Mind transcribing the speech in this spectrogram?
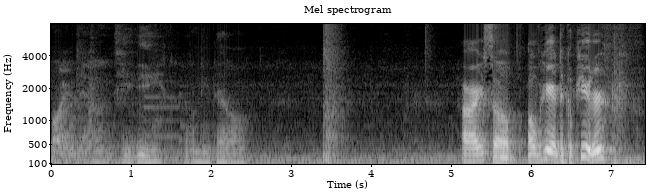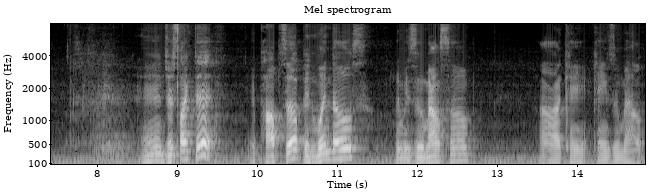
volume down on the TV. Don't need that on. All right, so over here at the computer, and just like that, it pops up in Windows. Let me zoom out some. Oh, I can't, can't zoom out.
